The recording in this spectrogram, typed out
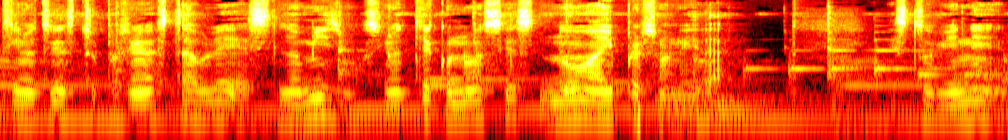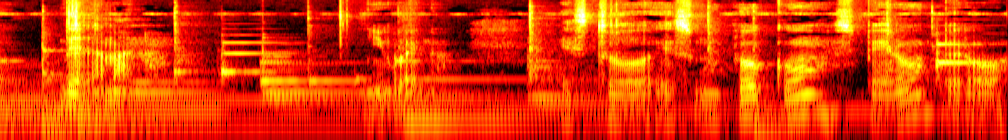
Si no tienes tu personalidad estable es lo mismo. Si no te conoces no hay personalidad. Esto viene de la mano. Y bueno, esto es un poco, espero, pero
